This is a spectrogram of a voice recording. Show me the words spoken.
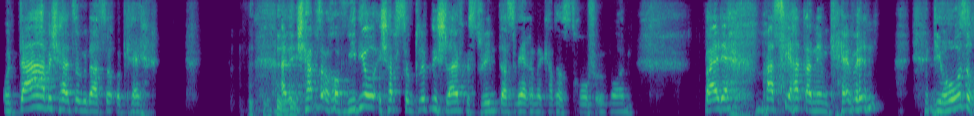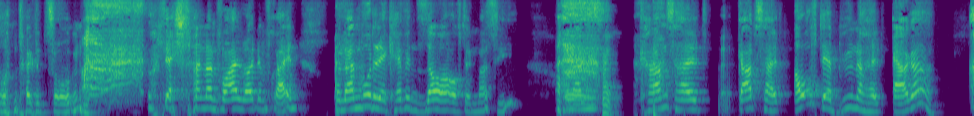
Und da habe ich halt so gedacht, so, okay. Also ich habe es auch auf Video, ich habe es zum Glück nicht live gestreamt, das wäre eine Katastrophe geworden. Weil der Massi hat dann dem Kevin die Hose runtergezogen. und der stand dann vor allen Leuten im Freien. Und dann wurde der Kevin sauer auf den Massi. Und dann kam es halt, gab es halt auf der Bühne halt Ärger.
